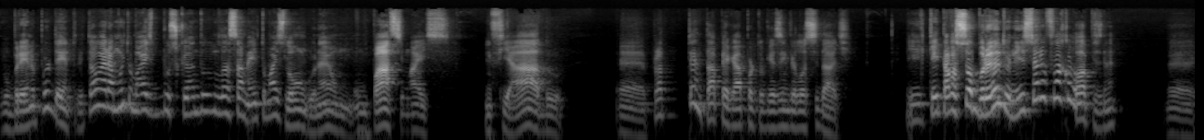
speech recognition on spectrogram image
o Breno por dentro. Então era muito mais buscando um lançamento mais longo, né? um, um passe mais enfiado, é, para tentar pegar a portuguesa em velocidade. E quem estava sobrando nisso era o Flaco Lopes, né? É,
